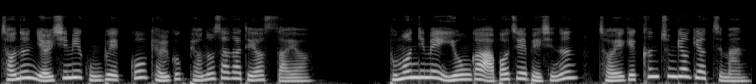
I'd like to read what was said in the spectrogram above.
저는 열심히 공부했고 결국 변호사가 되었어요. 부모님의 이혼과 아버지의 배신은 저에게 큰 충격이었지만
